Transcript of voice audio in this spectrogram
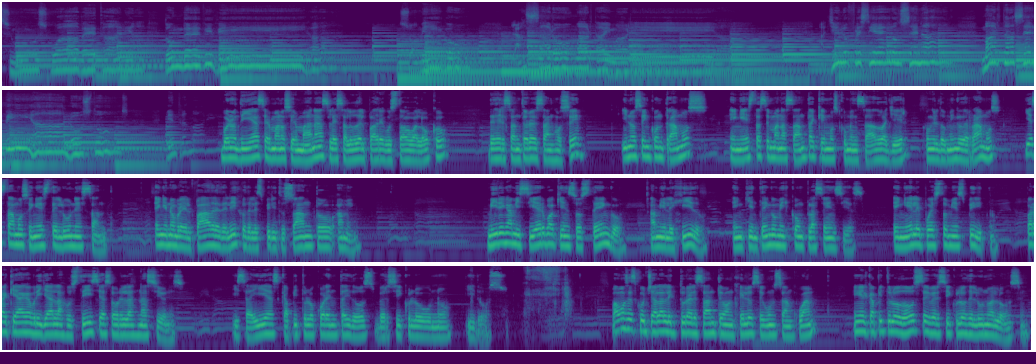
Jesús fue a Betania, donde vivía su amigo Lázaro, Marta y María. Allí le ofrecieron cenar, Marta servía a los dos, mientras María... Buenos días, hermanos y hermanas. Les saluda el Padre Gustavo Baloco desde el Santuario de San José y nos encontramos en esta Semana Santa que hemos comenzado ayer con el Domingo de Ramos y estamos en este lunes santo. En el nombre del Padre, del Hijo del Espíritu Santo. Amén. Miren a mi siervo a quien sostengo, a mi elegido, en quien tengo mis complacencias. En él he puesto mi espíritu, para que haga brillar la justicia sobre las naciones. Isaías capítulo 42, versículo 1 y 2. Vamos a escuchar la lectura del Santo Evangelio según San Juan, en el capítulo 12, versículos del 1 al 11.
